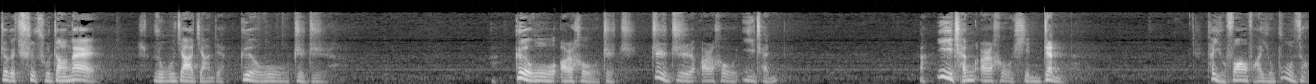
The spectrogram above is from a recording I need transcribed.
这个去除障碍，儒家讲的“格物致知”。格物而后致知，致知而后意诚，啊，意诚而后心正。他有方法，有步骤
